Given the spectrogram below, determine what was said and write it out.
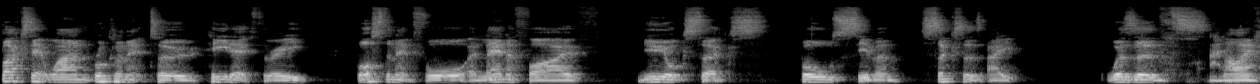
Bucks at one, Brooklyn at two, Heat at three, Boston at four, Atlanta five, New York six, Bulls seven, Sixers eight, Wizards nine,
